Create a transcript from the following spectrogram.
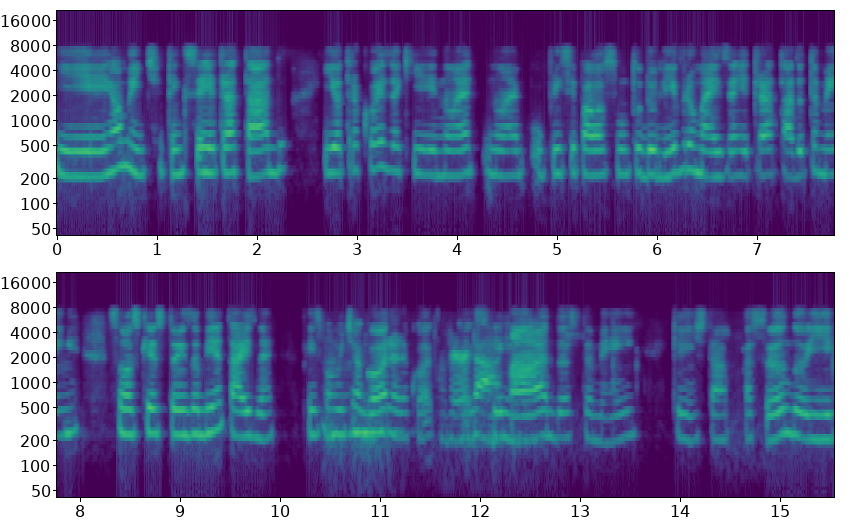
E realmente tem que ser retratado e outra coisa que não é, não é o principal assunto do livro, mas é retratado também, são as questões ambientais, né? Principalmente hum, agora, né? Com, a, com, as queimadas também que a gente está passando e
